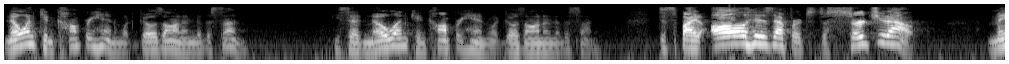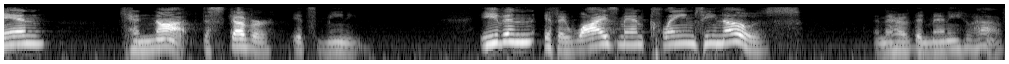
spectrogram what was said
No one can comprehend what goes on under the sun. He said, No one can comprehend what goes on under the sun. Despite all his efforts to search it out, man cannot discover its meaning. Even if a wise man claims he knows, and there have been many who have,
